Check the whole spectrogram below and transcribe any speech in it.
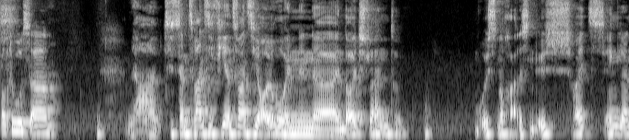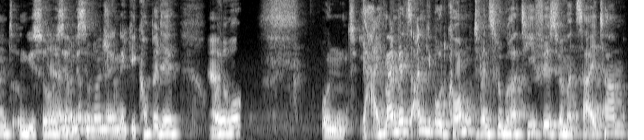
Auf die USA. Ja, es ist dann 20, 24 Euro in, in, äh, in Deutschland. wo ist noch alles in Österreich, Schweiz, England, irgendwie so, Ja, ist ja ein bisschen eine, Deutschland. eine gekoppelte Ja. Euro. Und ja, ich meine, wenn das Angebot kommt, wenn es lukrativ ist, wenn wir Zeit haben,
